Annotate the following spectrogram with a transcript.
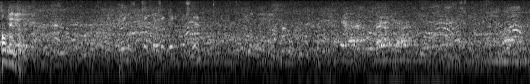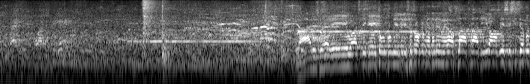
van Dinter. Ja, dus ready, watch the gate. Tom van Dinter is vertrokken met een nummer afslaat. Gaat hier als is, is hij dubbel.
